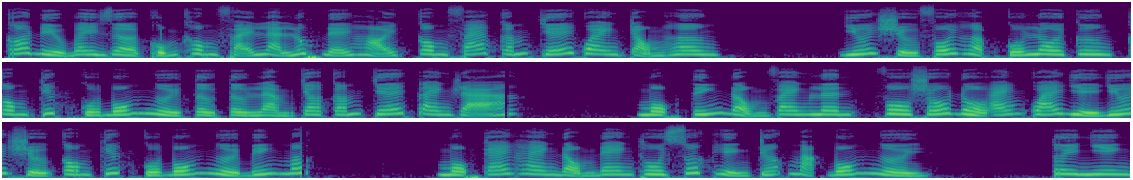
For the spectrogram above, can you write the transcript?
Có điều bây giờ cũng không phải là lúc để hỏi công phá cấm chế quan trọng hơn. Dưới sự phối hợp của lôi cương công kích của bốn người từ từ làm cho cấm chế tan rã. Một tiếng động vang lên, vô số đồ án quá dị dưới sự công kích của bốn người biến mất. Một cái hang động đen thui xuất hiện trước mặt bốn người. Tuy nhiên,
